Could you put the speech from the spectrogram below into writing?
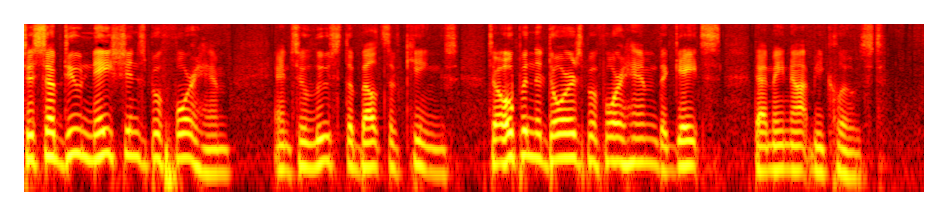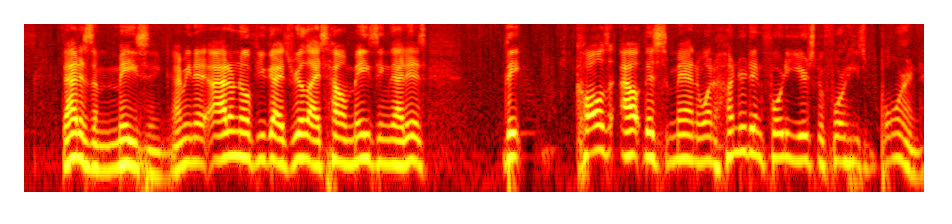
to subdue nations before him, and to loose the belts of kings, to open the doors before him, the gates that may not be closed. That is amazing. I mean, I don't know if you guys realize how amazing that is. They calls out this man 140 years before he's born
